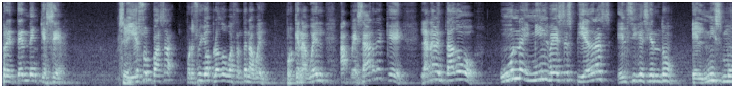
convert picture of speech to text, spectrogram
pretenden que sea. Y eso pasa, por eso yo aplaudo bastante a Nahuel, porque Nahuel, a pesar de que le han aventado una y mil veces piedras, él sigue siendo el mismo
